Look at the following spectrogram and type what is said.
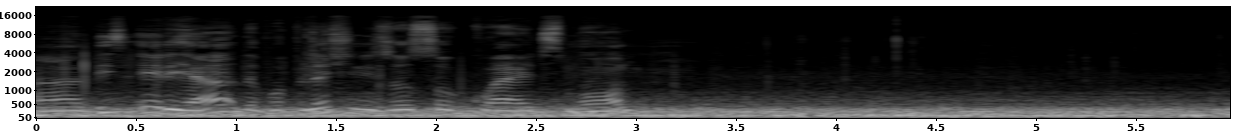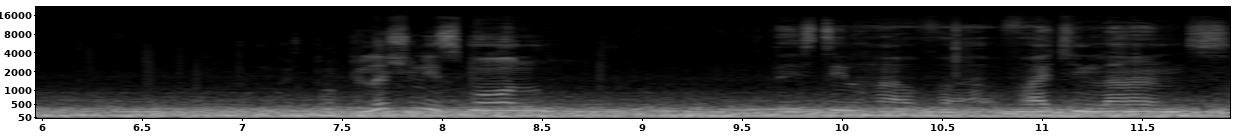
Uh, this area, the population is also quite small. The population is small, they still have uh, virgin lands.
